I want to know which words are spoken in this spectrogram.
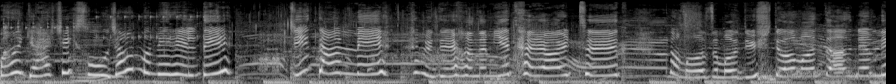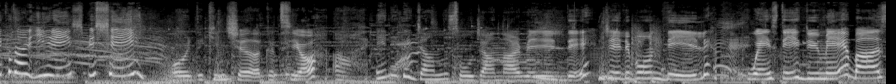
Bana gerçek solucan mı verildi? Cidden mi? Müdür hanım yeter artık. Tam ağzıma düştü aman tanrım ne kadar iğrenç bir şey. Oradakini çığlık atıyor. Ah, Ene de canlı solucanlar verildi. Jelibon değil. Wednesday düğmeye bas.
